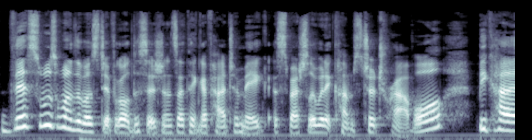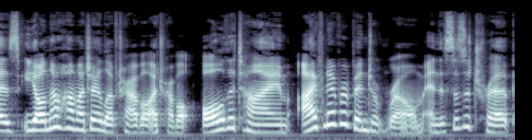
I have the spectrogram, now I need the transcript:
this was one of the most difficult decisions I think I've had to make, especially when it comes to travel, because y'all know how much I love travel. I travel all the time. I've never been to Rome, and this is a trip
